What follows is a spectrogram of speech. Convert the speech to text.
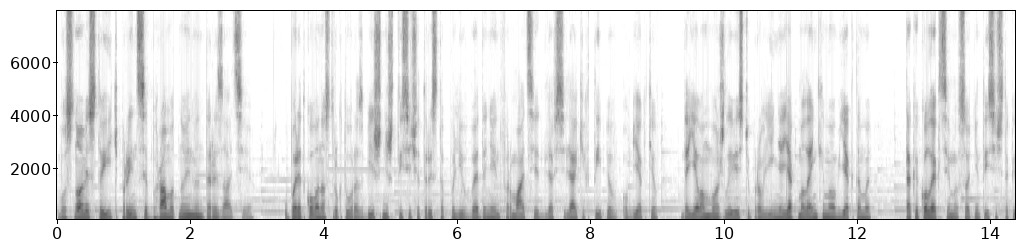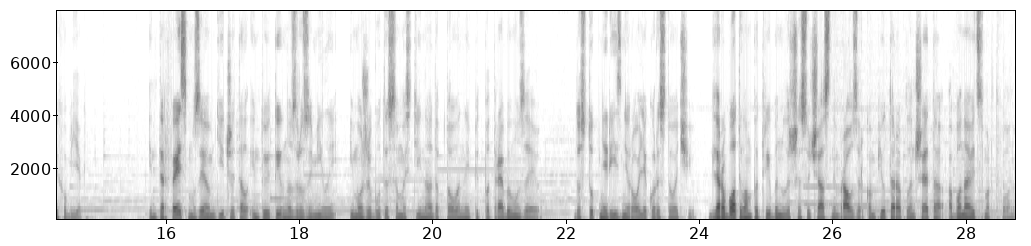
В основі стоїть принцип грамотної інвентаризації. Упорядкована структура з більш ніж 1300 полів ведення інформації для всіляких типів об'єктів дає вам можливість управління як маленькими об'єктами, так і колекціями в сотні тисяч таких об'єктів. Інтерфейс Museum Digital інтуїтивно зрозумілий і може бути самостійно адаптований під потреби музею. Доступні різні ролі користувачів. Для роботи вам потрібен лише сучасний браузер комп'ютера, планшета або навіть смартфону.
